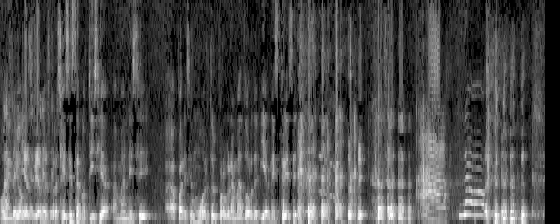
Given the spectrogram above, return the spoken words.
Dios Hasta el mío, que es viernes 13. 13. ¿Qué es esta noticia? Amanece, aparece muerto el programador de Viernes 13.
